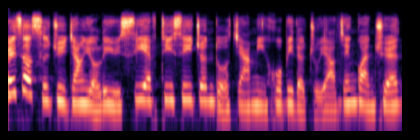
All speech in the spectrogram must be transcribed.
推测此举将有利于 CFTC 争夺加密货币的主要监管权，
